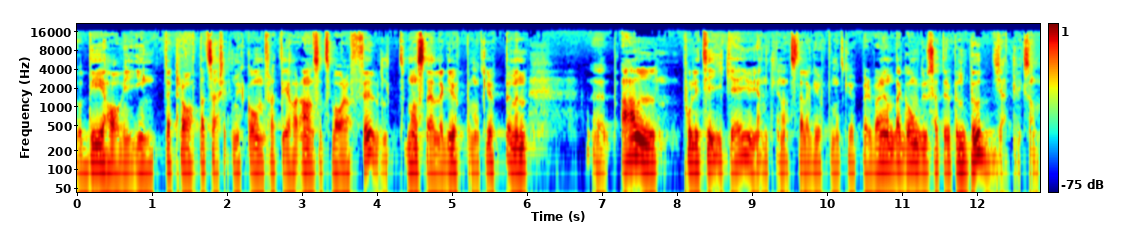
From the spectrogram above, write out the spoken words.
och det har vi inte pratat särskilt mycket om för att det har ansetts vara fult. Man ställer grupper mot grupper. Men eh, all politik är ju egentligen att ställa grupper mot grupper. Varenda gång du sätter upp en budget liksom,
